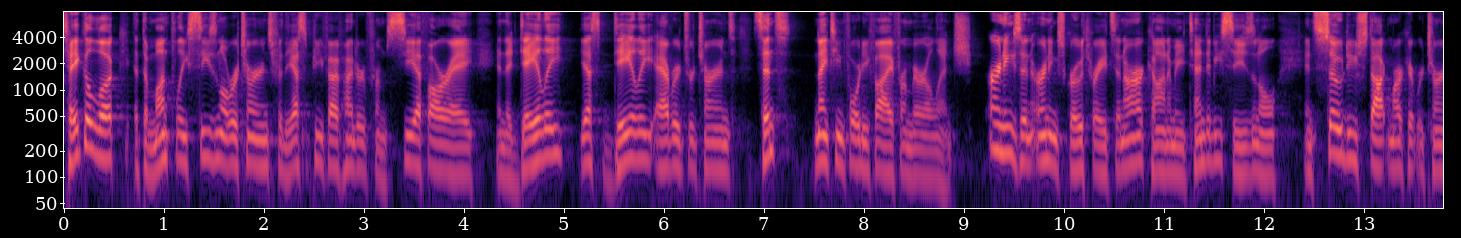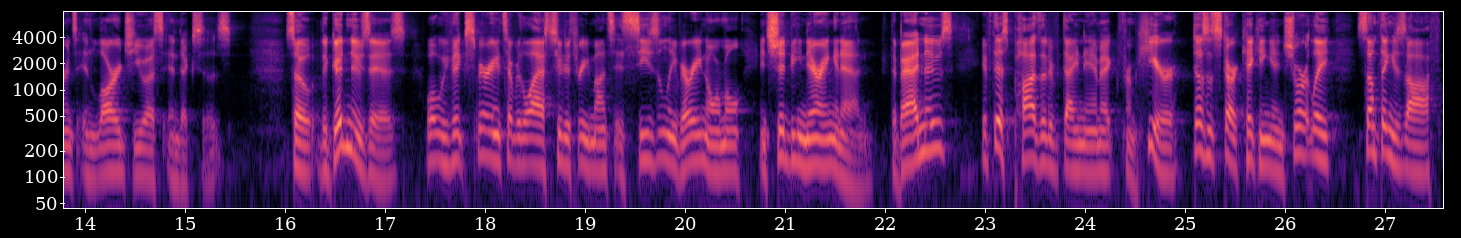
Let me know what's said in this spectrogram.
take a look at the monthly seasonal returns for the S&P 500 from CFRA and the daily, yes, daily average returns since 1945 from Merrill Lynch. Earnings and earnings growth rates in our economy tend to be seasonal, and so do stock market returns in large US indexes. So the good news is what we've experienced over the last two to three months is seasonally very normal and should be nearing an end. The bad news if this positive dynamic from here doesn't start kicking in shortly, something is off,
